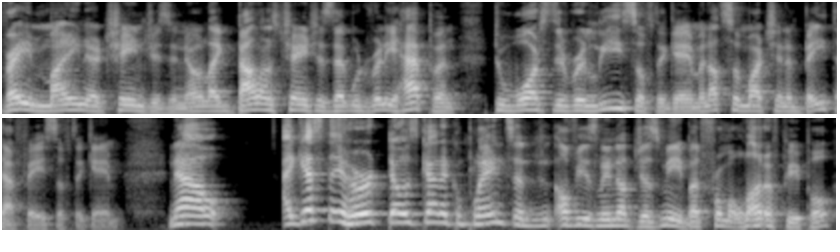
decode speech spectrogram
very minor changes, you know, like balance changes that would really happen towards the release of the game and not so much in a beta phase of the game. Now, I guess they heard those kind of complaints, and obviously not just me, but from a lot of people.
